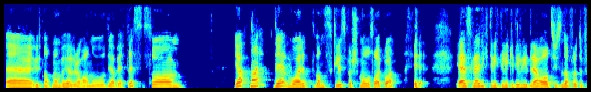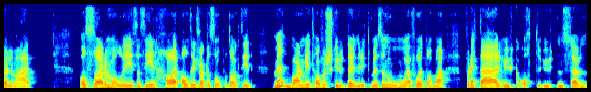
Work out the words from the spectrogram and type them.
Eh, uten at man behøver å ha noe diabetes. Så Ja, nei, det var et vanskelig spørsmål å svare på. Jeg ønsker deg riktig, riktig lykke til videre, og tusen takk for at du følger meg her. Og så er det Molly som sier har aldri klart å sove på dagtid. Men barnet mitt har forskrudd døgnrytme, så noe må jeg foreta meg, for dette er uke åtte uten søvn.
